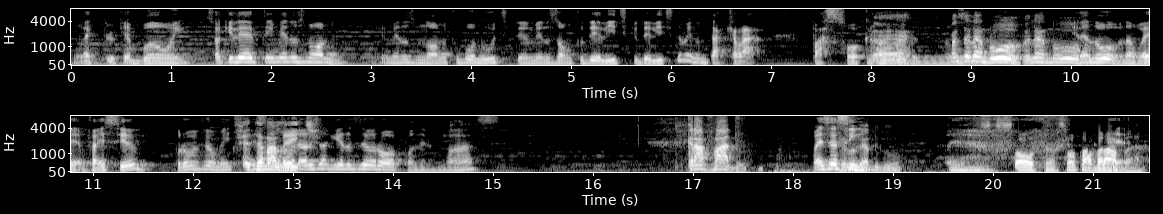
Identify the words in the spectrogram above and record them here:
O moleque turco é bom, hein? Só que ele é- tem menos nome. né? Tem menos nome que o Bonucci, tem menos nome que o Delite, que o Delite também não tá aquela paçoca É, toda. né, no- Mas ele é novo, ele é novo. ele é novo, não, vai, vai ser provavelmente vai ser um dos melhores zagueiros da Europa, né? Mas. Cravado. Mas assim, Gabigol. Solta, solta a braba.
